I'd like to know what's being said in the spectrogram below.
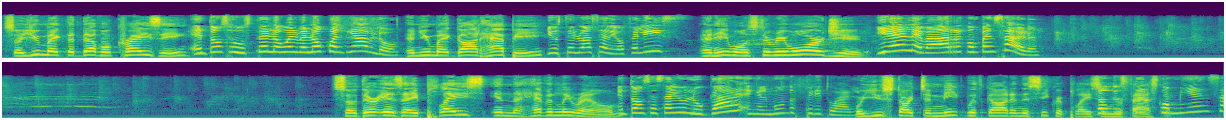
So you make the devil crazy Entonces usted lo vuelve loco al diablo and you make God happy y usted lo hace a Dios feliz and he wants to reward you. y él le va a recompensar. So there is a place in the heavenly realm Entonces hay un lugar en el mundo espiritual where you start to meet with God in the secret place in donde your usted fasting. comienza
